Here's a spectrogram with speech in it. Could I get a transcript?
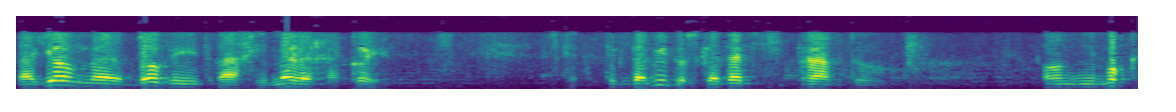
Вайом Довид Вахимелех Акоин. Так Давиду сказать правду он не мог.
